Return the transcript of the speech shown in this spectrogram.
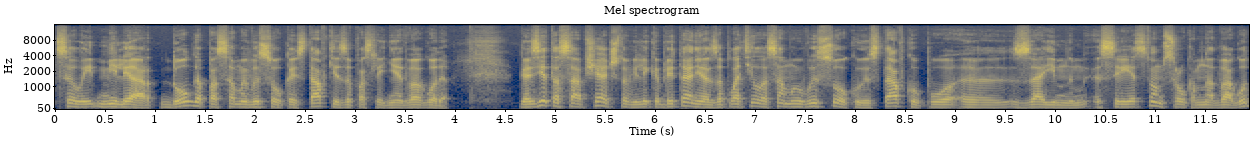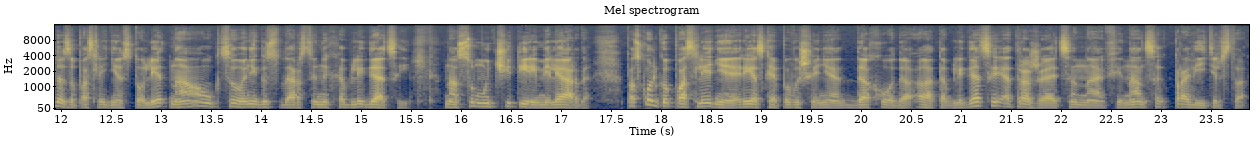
целый миллиард долга по самой высокой ставке за последние два года». Газета сообщает, что Великобритания заплатила самую высокую ставку по э, взаимным средствам сроком на два года за последние 100 лет на аукционе государственных облигаций на сумму 4 миллиарда, поскольку последнее резкое повышение дохода от облигаций отражается на финансах правительства.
